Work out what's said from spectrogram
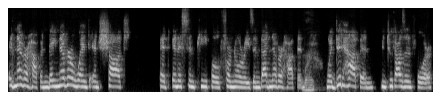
It never happened. They never went and shot at innocent people for no reason. That never happened. Right. What did happen in 2004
